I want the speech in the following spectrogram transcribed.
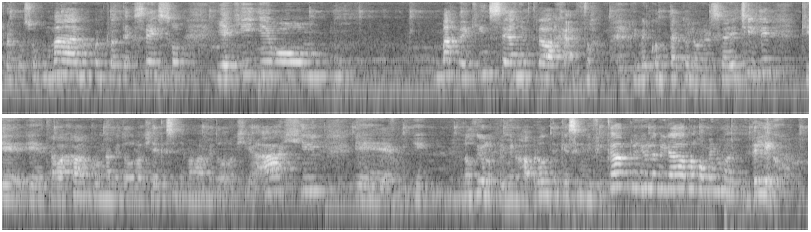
recursos humanos, control de acceso y aquí llevo más de 15 años trabajando. El primer contacto en la Universidad de Chile, que eh, trabajaban con una metodología que se llamaba metodología ágil, eh, y nos dio los primeros aprontes qué significaba, pero yo la miraba más o menos de lejos.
